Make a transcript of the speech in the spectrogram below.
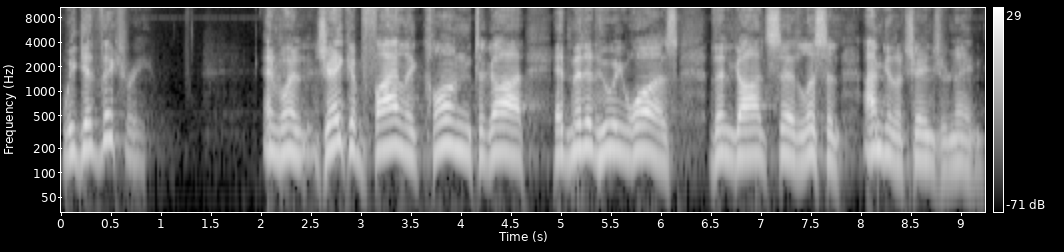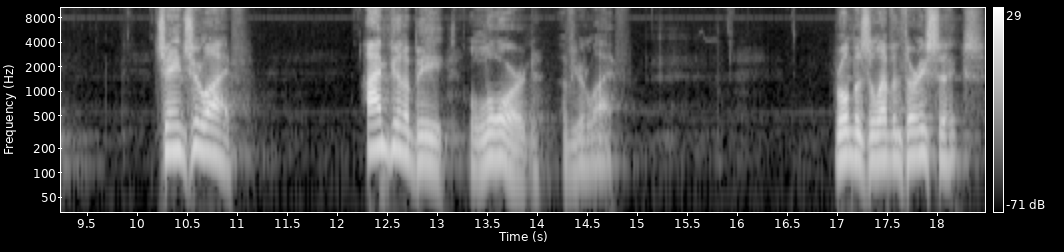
we get victory. And when Jacob finally clung to God, admitted who he was, then God said, Listen, I'm going to change your name, change your life. I'm going to be Lord of your life. Romans 11 36.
